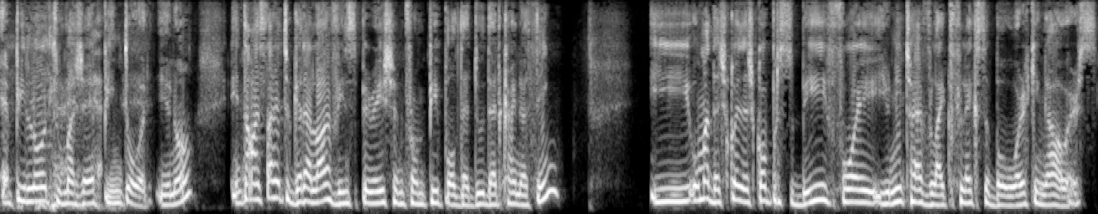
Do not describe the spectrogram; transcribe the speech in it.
é piloto mas é pintor you know? Então I started to get a lot of inspiration from people that do that kind of thing. E uma das coisas que eu percebi foi you need to have like flexible working hours.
